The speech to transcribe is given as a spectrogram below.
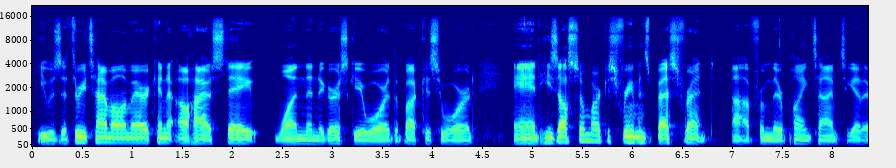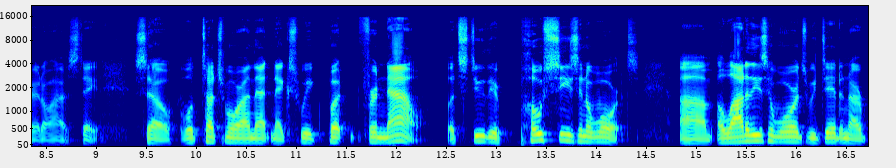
He was a three-time All-American at Ohio State, won the Nagurski Award, the Butkus Award, and he's also Marcus Freeman's best friend uh, from their playing time together at Ohio State. So we'll touch more on that next week. But for now, let's do the postseason awards. Um, a lot of these awards we did in our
